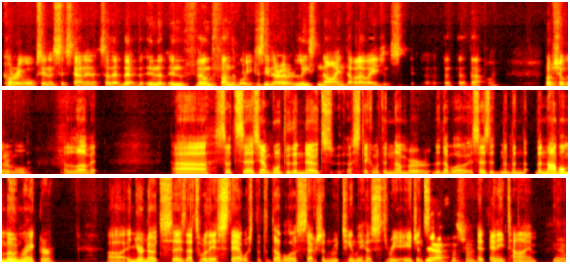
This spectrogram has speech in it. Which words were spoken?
Connery walks in and sits down in it. So that in the in the film Thunderball, you can see there are at least nine 00 agents at, at that point. I'm sure there are more. I love it. Uh, so it says here, I'm going through the notes, uh, sticking with the number, the double O. It says that the, the, the novel Moonraker, uh, in your notes says that's where they established that the double O section routinely has three agents Yeah, that's right. at any time. Yeah.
